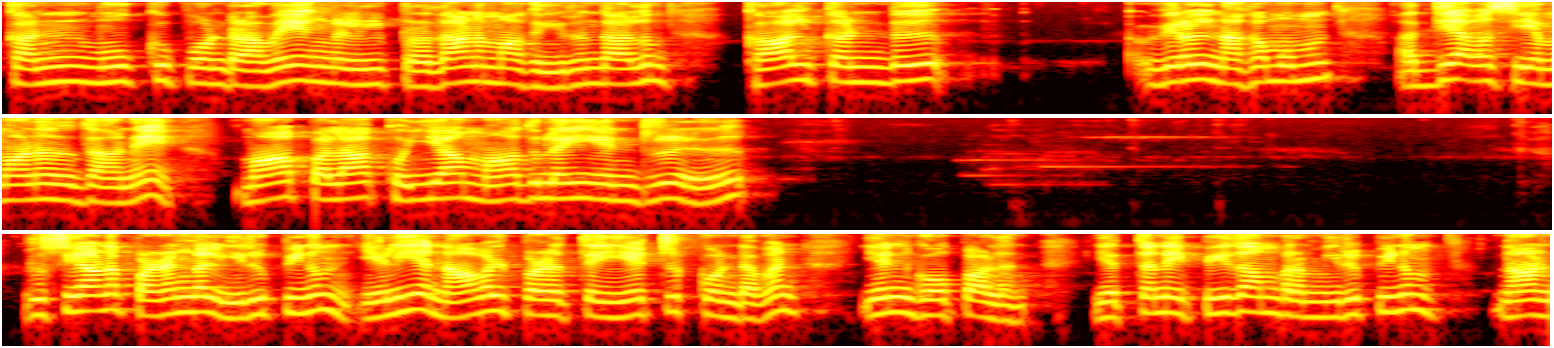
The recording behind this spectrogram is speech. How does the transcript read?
கண் மூக்கு போன்ற அவயங்களில் பிரதானமாக இருந்தாலும் கால் கண்டு விரல் நகமும் அத்தியாவசியமானது மா பலா கொய்யா மாதுளை என்று ருசியான பழங்கள் இருப்பினும் எளிய நாவல் பழத்தை ஏற்றுக்கொண்டவன் என் கோபாலன். எத்தனை பீதாம்பரம் இருப்பினும் நான்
